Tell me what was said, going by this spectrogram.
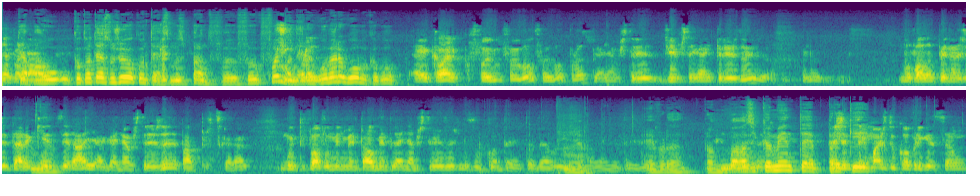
é pá, o, o que acontece no jogo acontece, mas pronto, foi, foi o que foi, mano. Era gol, era gol, acabou. É claro que foi, foi gol, foi gol, pronto, ganhámos três, devíamos ter ganho 3-2. Não vale a pena a gente estar aqui a Não. dizer, ah, já ganhámos 3-2, pá, porque se calhar, muito provavelmente mentalmente ganhámos 3-2, mas o que conta é a tabela e não ganha 3-2. É verdade. Pronto, basicamente é A para gente quê? tem mais do que obrigação,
